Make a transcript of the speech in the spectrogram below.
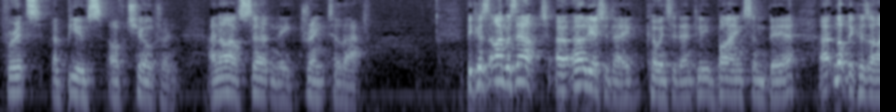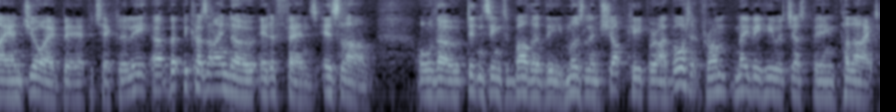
for its abuse of children. And I'll certainly drink to that. Because I was out uh, earlier today, coincidentally, buying some beer, uh, not because I enjoy beer particularly, uh, but because I know it offends Islam. Although it didn't seem to bother the Muslim shopkeeper I bought it from, maybe he was just being polite.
